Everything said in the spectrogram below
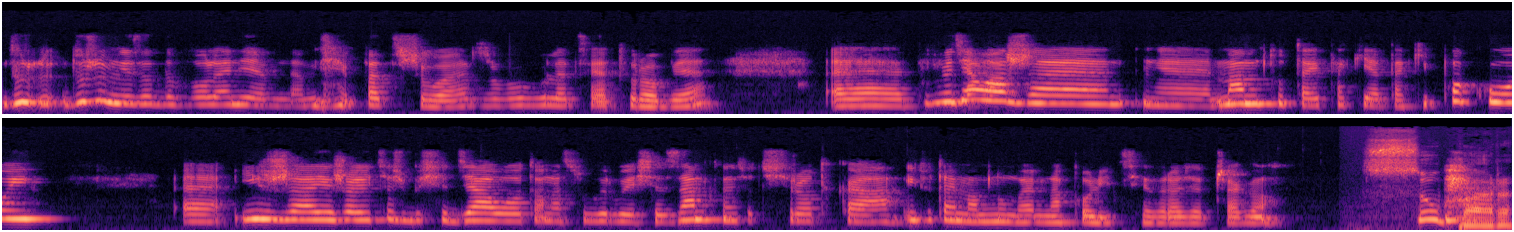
duży, dużym niezadowoleniem na mnie patrzyła, że w ogóle co ja tu robię. E, powiedziała, że e, mam tutaj taki a taki pokój e, i że jeżeli coś by się działo, to ona sugeruje się zamknąć od środka i tutaj mam numer na policję w razie czego. Super!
